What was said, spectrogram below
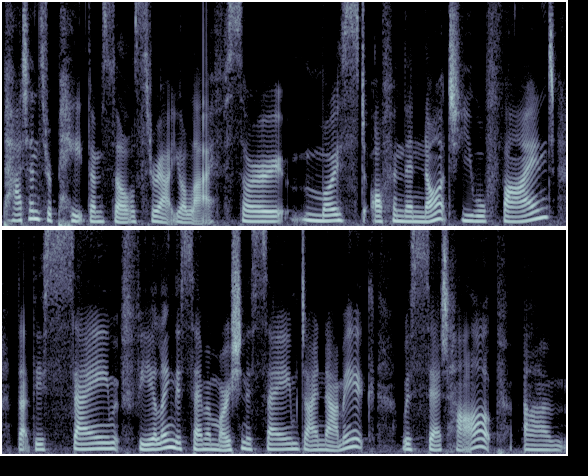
patterns repeat themselves throughout your life. So, most often than not, you will find that this same feeling, this same emotion, this same dynamic was set up um,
